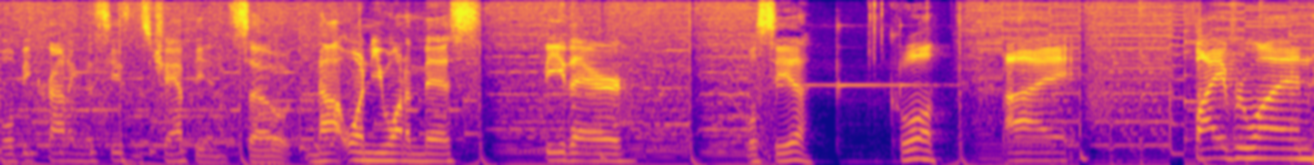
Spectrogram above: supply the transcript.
we'll be crowning the season's champion. So, not one you want to miss. Be there. We'll see you. Cool. Uh, bye, everyone.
